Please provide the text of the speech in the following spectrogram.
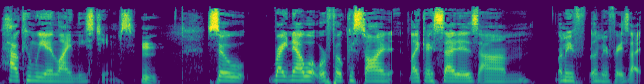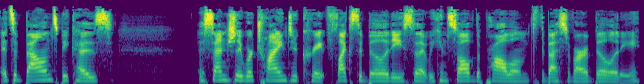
how can we align these teams? So right now what we're focused on, like I said, is, um, let me, let me rephrase that. It's a balance because essentially we're trying to create flexibility so that we can solve the problem to the best of our ability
